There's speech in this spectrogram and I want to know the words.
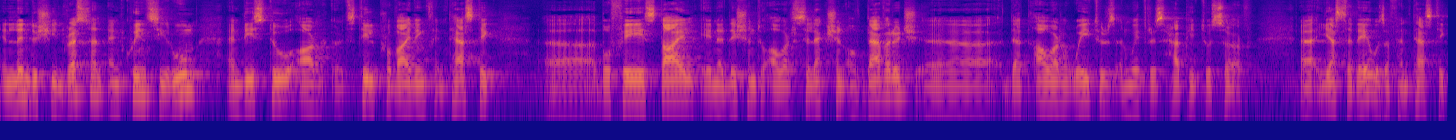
in L'Indochine restaurant and Quincy room, and these two are uh, still providing fantastic uh, buffet style in addition to our selection of beverage uh, that our waiters and waitresses happy to serve. Uh, yesterday was a fantastic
